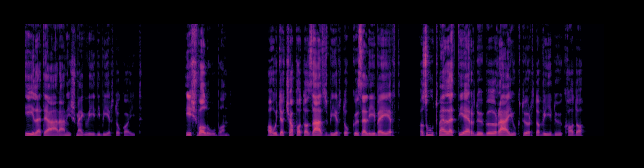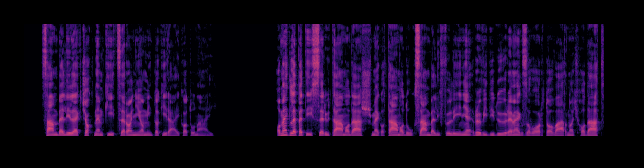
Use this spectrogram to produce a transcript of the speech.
élete árán is megvédi birtokait. És valóban, ahogy a csapat a Zász birtok közelébe ért, az út melletti erdőből rájuk tört a védők hada, számbelileg csak nem kétszer annyia, mint a király katonái. A meglepetésszerű támadás meg a támadók számbeli fölénye rövid időre megzavarta a várnagy hadát,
